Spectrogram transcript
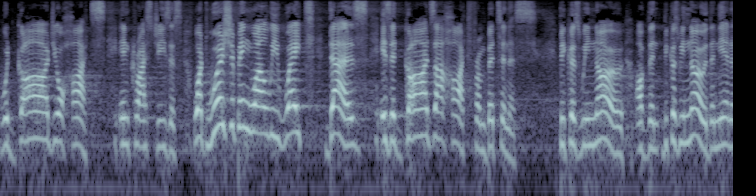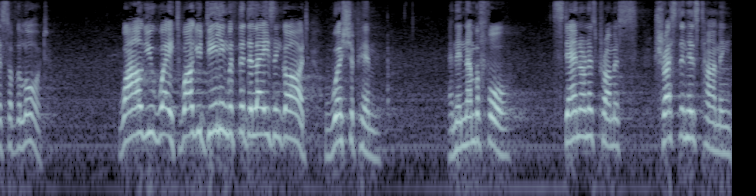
would guard your hearts in Christ Jesus. What worshiping while we wait does is it guards our heart from bitterness because we know of the, because we know the nearness of the Lord. While you wait, while you're dealing with the delays in God, worship Him. And then number four, stand on His promise Trust in His timing.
